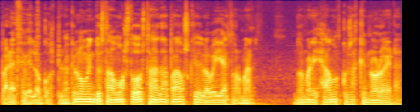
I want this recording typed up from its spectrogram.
parece de locos, pero en aquel momento estábamos todos tan atrapados que lo veías normal. Normalizábamos cosas que no lo eran.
